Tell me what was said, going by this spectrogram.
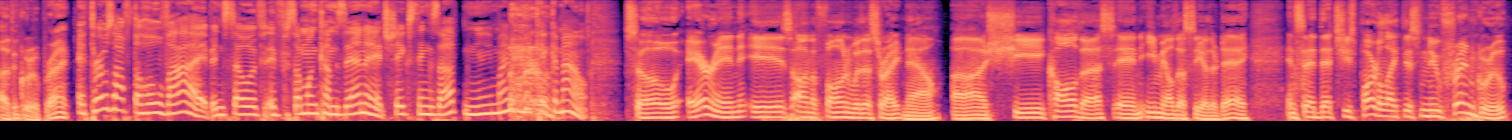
of the group, right? It throws off the whole vibe. And so if, if someone comes in and it shakes things up, you might want to kick them out. So Erin is on the phone with us right now. Uh, she called us and emailed us the other day and said that she's part of like this new friend group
